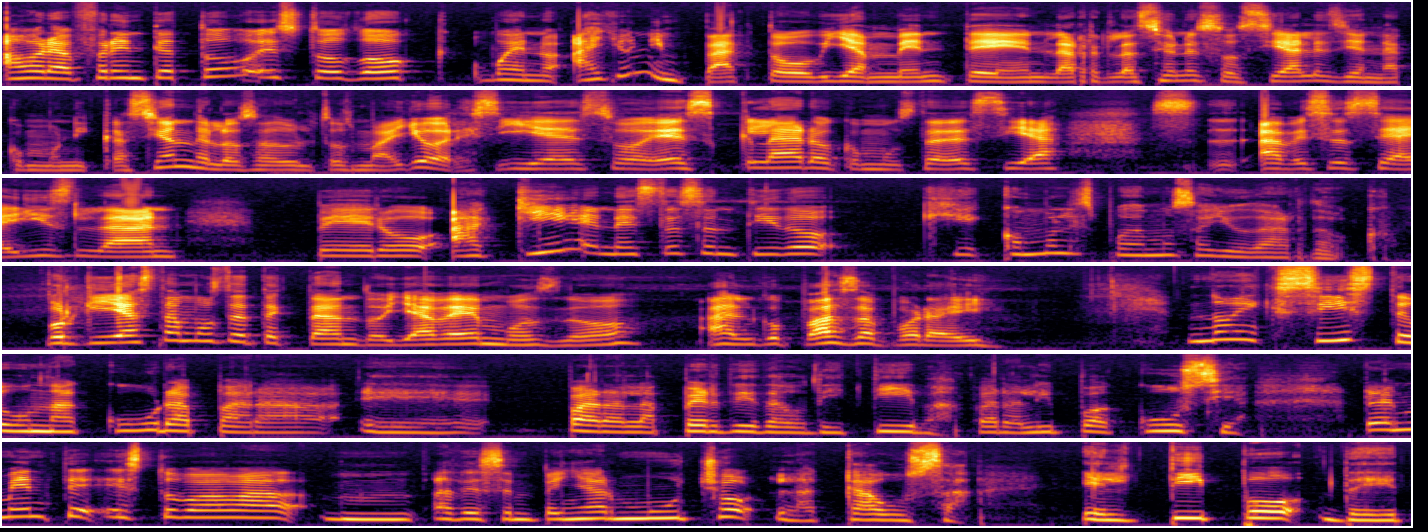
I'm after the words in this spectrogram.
Ahora, frente a todo esto, Doc, bueno, hay un impacto obviamente en las relaciones sociales y en la comunicación de los adultos mayores. Y eso es claro, como usted decía, a veces se aíslan, pero aquí, en este sentido, ¿qué, ¿cómo les podemos ayudar, Doc? Porque ya estamos detectando, ya vemos, ¿no? Algo pasa por ahí. No existe una cura para... Eh, para la pérdida auditiva, para la hipoacusia. Realmente esto va mm, a, desempeñar mucho la causa, el tipo de,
